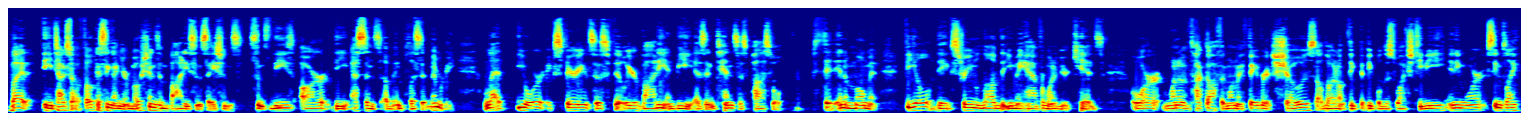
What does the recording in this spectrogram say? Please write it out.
But he talks about focusing on your emotions and body sensations, since these are the essence of implicit memory. Let your experiences fill your body and be as intense as possible. Sit in a moment. Feel the extreme love that you may have for one of your kids or one of them talked often one of my favorite shows, although I don't think that people just watch TV anymore, it seems like,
